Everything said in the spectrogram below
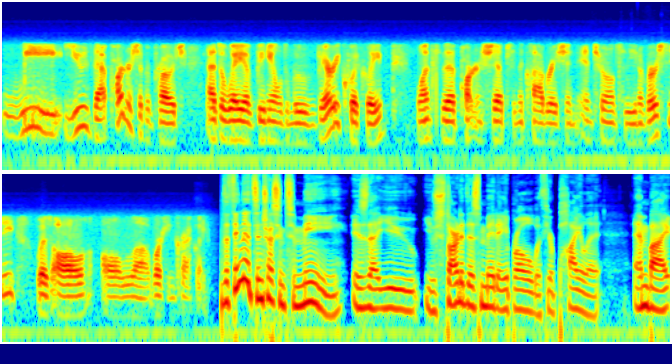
we use that partnership approach as a way of being able to move very quickly once the partnerships and the collaboration internal to the university was all all uh, working correctly. The thing that's interesting to me is that you you started this mid-April with your pilot and by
